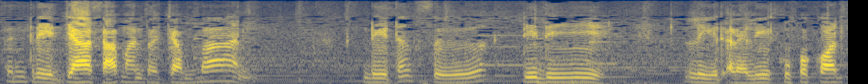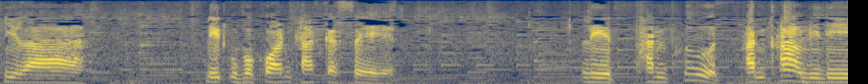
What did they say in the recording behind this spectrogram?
เป็นรีดยาสามัญประจำบ้านรีดหนังสือดีๆรีดอะไรรีดอุปกรณ์กีฬาผลิตอุปกรณ์การเกษตรผลิตพันธุ์พืช พันธุ์ข้าวดี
